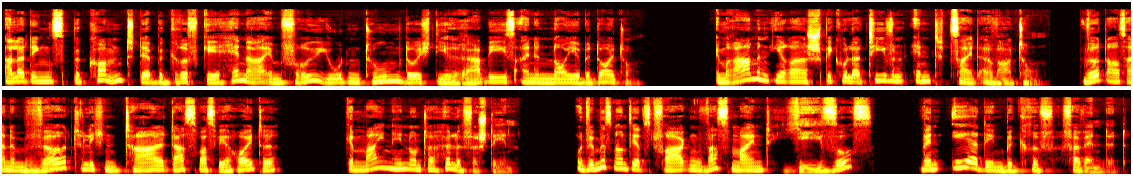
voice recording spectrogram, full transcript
Allerdings bekommt der Begriff Gehenna im Frühjudentum durch die Rabbis eine neue Bedeutung. Im Rahmen ihrer spekulativen Endzeiterwartung wird aus einem wörtlichen Tal das, was wir heute gemeinhin unter Hölle verstehen. Und wir müssen uns jetzt fragen, was meint Jesus, wenn er den Begriff verwendet?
